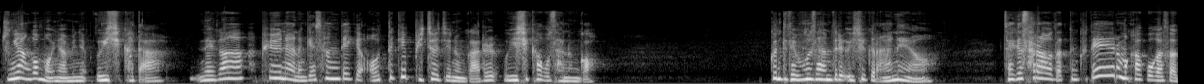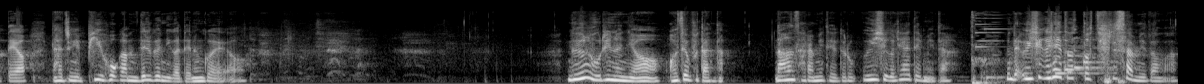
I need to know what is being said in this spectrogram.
중요한 건 뭐냐면요. 의식하다. 내가 표현하는 게 상대에게 어떻게 비춰지는가를 의식하고 사는 거. 근데 대부분 사람들이 의식을 안 해요. 자기가 살아왔던 그대로만 갖고 가서 어때요? 나중에 비호감 늙은이가 되는 거예요. 늘 우리는요, 어제보다 나, 나은 사람이 되도록 의식을 해야 됩니다. 근데 의식을 해도 또 실수합니다, 막.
